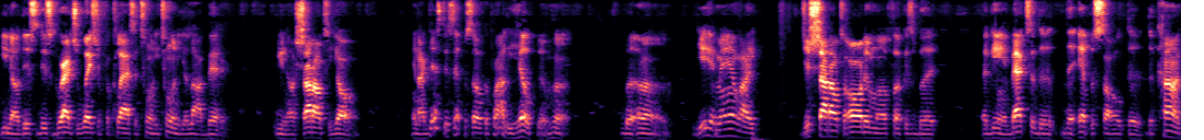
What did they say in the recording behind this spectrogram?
you know this this graduation for class of 2020 a lot better. You know, shout out to y'all. And I guess this episode could probably help them, huh? But um, yeah, man, like just shout out to all them motherfuckers. But again, back to the the episode, the the con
